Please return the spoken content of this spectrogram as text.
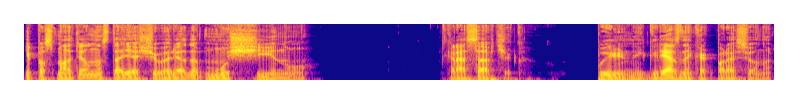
и посмотрел на стоящего рядом мужчину. Красавчик. Пыльный, грязный, как поросенок.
